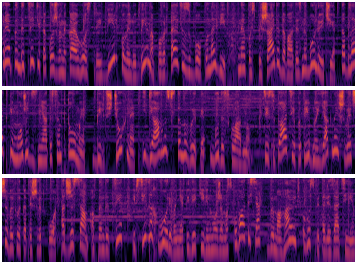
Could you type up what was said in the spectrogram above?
При апендициті також виникає гострий біль, коли людина повертається з боку на бік. Не поспішайте давати знеболюючі. Таблетки можуть зняти симптоми. Біль вщухне і діагноз встановити буде складно. В цій ситуації потрібно якнайшвидше викликати швидку, адже сам апендицит і всі захворювання, під які він може маскуватися, вимагають госпіталізації.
